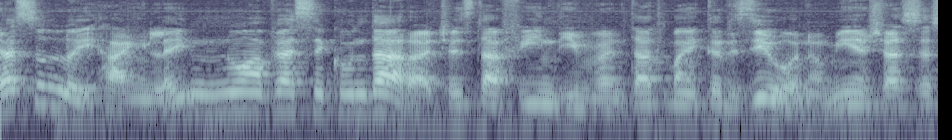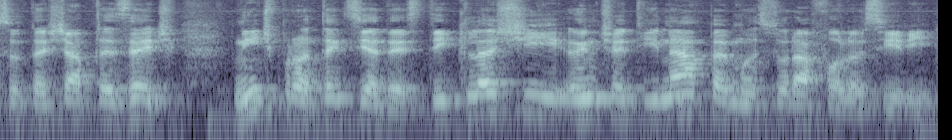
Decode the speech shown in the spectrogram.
Ceasul lui Heinlein nu avea secundar, acesta fiind inventat mai târziu, în 1670, nici protecție de sticlă și încetinea pe măsura folosirii.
